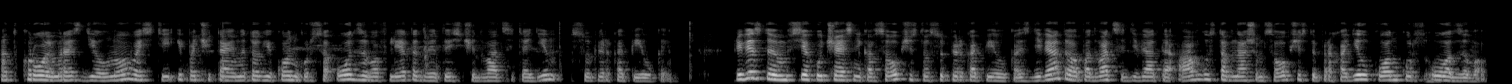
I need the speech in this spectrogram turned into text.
Откроем раздел «Новости» и почитаем итоги конкурса отзывов лета 2021 с суперкопилкой. Приветствуем всех участников сообщества «Суперкопилка». С 9 по 29 августа в нашем сообществе проходил конкурс отзывов.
